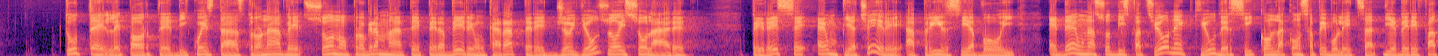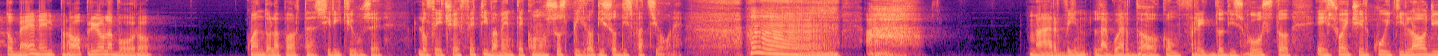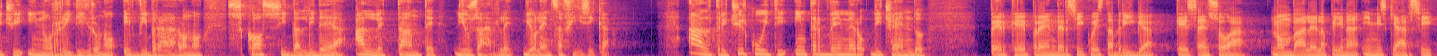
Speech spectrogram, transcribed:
Tutte le porte di questa astronave sono programmate per avere un carattere gioioso e solare. Per esse è un piacere aprirsi a voi ed è una soddisfazione chiudersi con la consapevolezza di avere fatto bene il proprio lavoro. Quando la porta si richiuse, lo fece effettivamente con un sospiro di soddisfazione. Ah. Marvin la guardò con freddo disgusto e i suoi circuiti logici inorridirono e vibrarono, scossi dall'idea allettante di usarle violenza fisica. Altri circuiti intervennero dicendo perché prendersi questa briga? Che senso ha? Non vale la pena immischiarsi.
